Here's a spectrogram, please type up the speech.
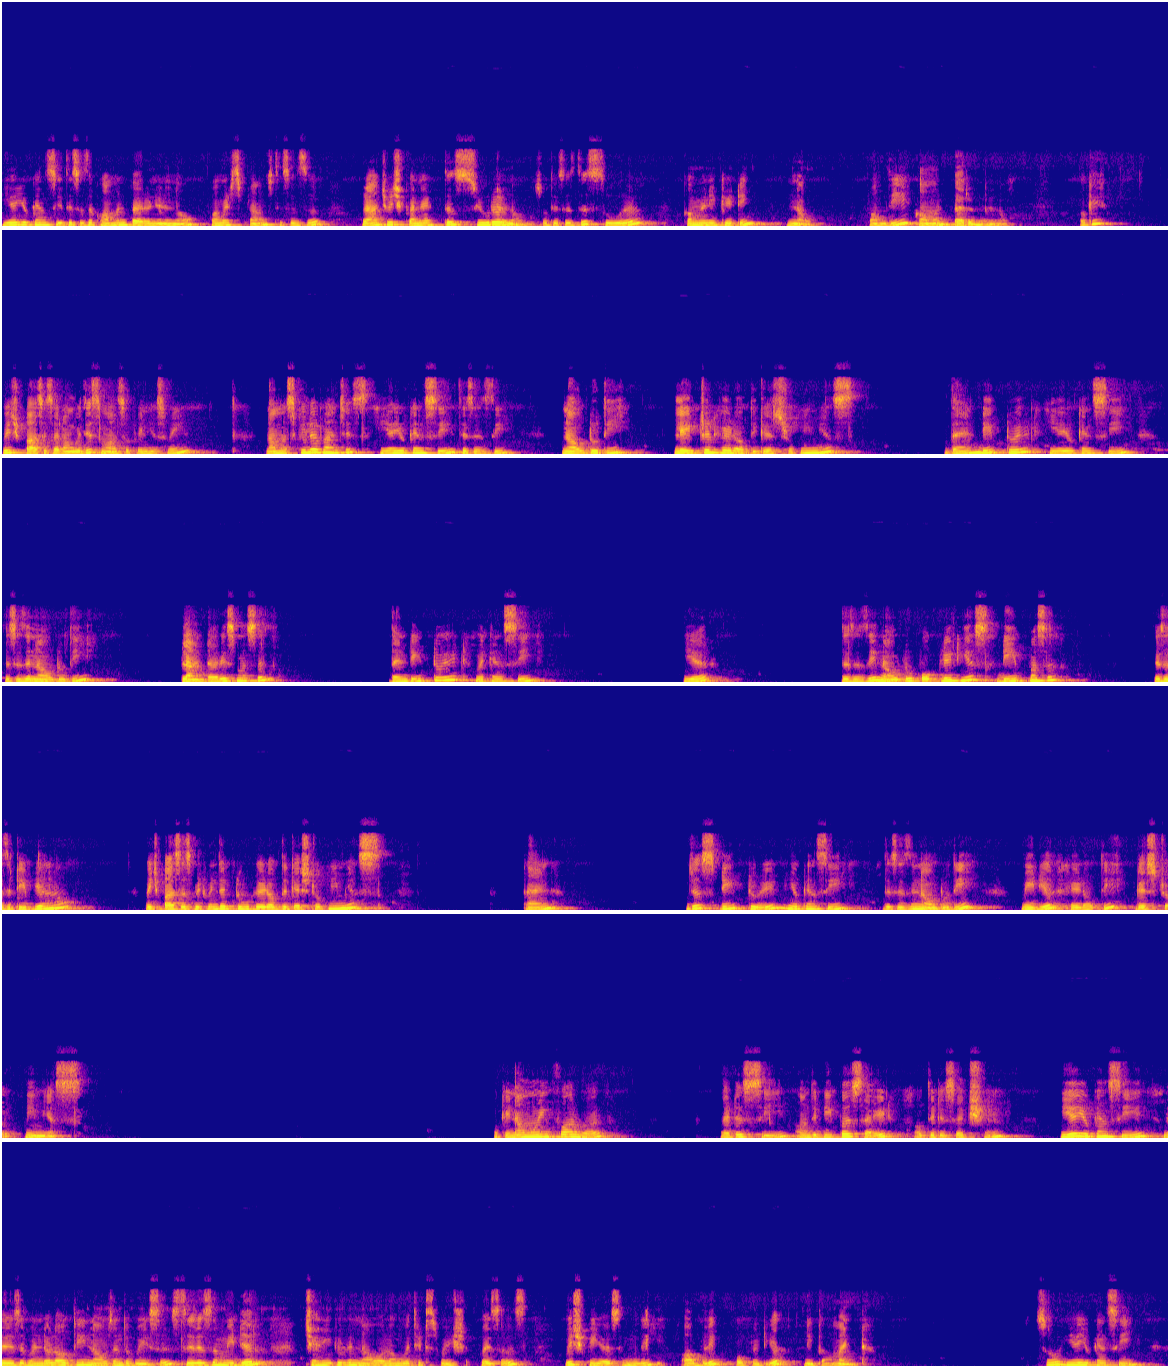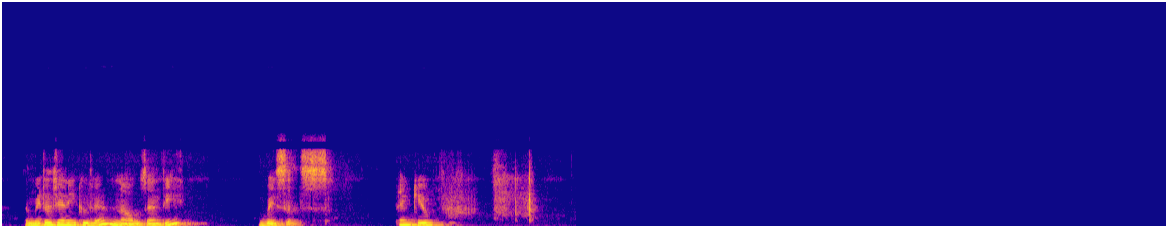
Here you can see this is a common peroneal nerve. From its branch, this is a branch which connects the sural nerve. So this is the sural communicating nerve from the common peroneal nerve. Okay, which passes along with the small saphenous vein. Now muscular branches, here you can see this is the nerve to the lateral head of the gastrocnemius. Then deep to it, here you can see this is nerve to the plantaris muscle. Then deep to it, we can see here this is the nerve to popliteus deep muscle. This is a tibial nerve which passes between the two head of the gastrocnemius and just deep to it you can see this is now to the medial head of the gastrocnemius. Okay, now moving forward, let us see on the deeper side of the dissection. Here you can see there is a bundle of the nerves and the vessels. There is a medial genicular nerve along with its vessels which piercing the oblique popliteal ligament. So here you can see the middle genicular nerves and the vessels. Thank you.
